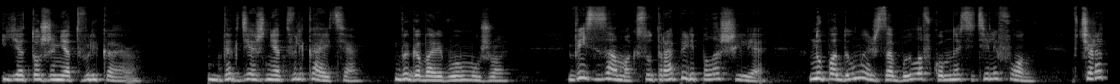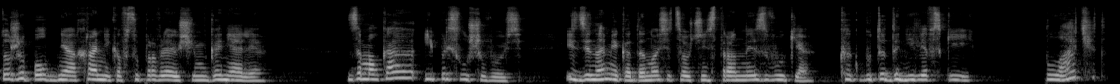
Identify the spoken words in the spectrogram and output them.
«Я тоже не отвлекаю». «Да где же не отвлекаете?» — выговариваю мужу. «Весь замок с утра переполошили. Ну, подумаешь, забыла в комнате телефон. Вчера тоже полдня охранников с управляющим гоняли». Замолкаю и прислушиваюсь. Из динамика доносятся очень странные звуки, как будто Данилевский плачет.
